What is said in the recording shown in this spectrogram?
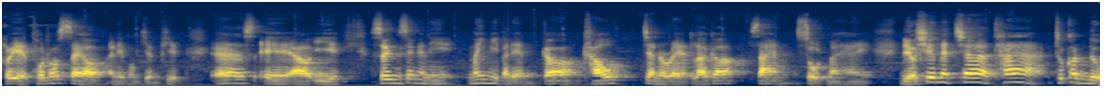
create total sale อันนี้ผมเขียนผิด S A L E ซึ่งซึ่งอันนี้ไม่มีประเด็นก็เขา generate แล้วก็สร้างสูตรมาให้ เดี๋ยวชื่อ Measure ถ้าทุกคนดู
